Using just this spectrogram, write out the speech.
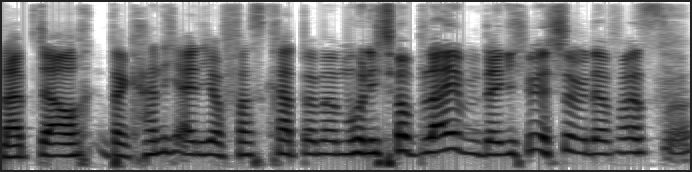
bleibt da auch, dann kann ich eigentlich auch fast gerade bei meinem Monitor bleiben, denke ich mir schon wieder fast so.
